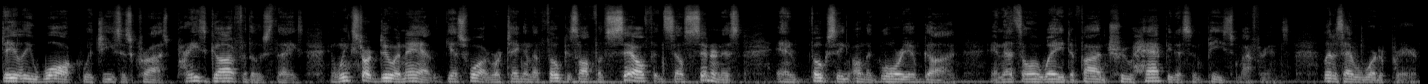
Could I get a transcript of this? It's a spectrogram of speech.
daily walk with Jesus Christ. Praise God for those things. And we start doing that. Guess what? We're taking the focus off of self and self centeredness and focusing on the glory of God. And that's the only way to find true happiness and peace, my friends. Let us have a word of prayer.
